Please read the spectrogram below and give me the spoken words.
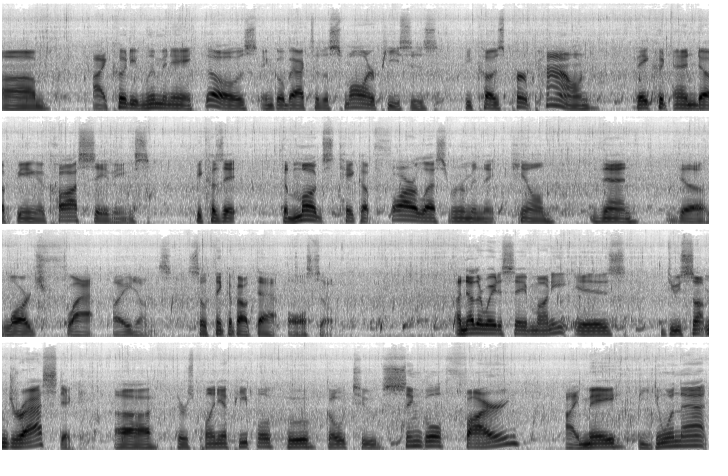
um, I could eliminate those and go back to the smaller pieces because per pound, they could end up being a cost savings because it the mugs take up far less room in the kiln than the large flat items. So think about that also. Another way to save money is do something drastic. Uh, there's plenty of people who go to single firing. I may be doing that.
